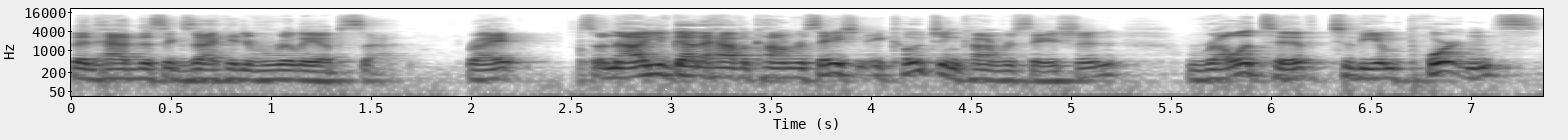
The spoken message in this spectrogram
that had this executive really upset, right? So now you've got to have a conversation, a coaching conversation relative to the importance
